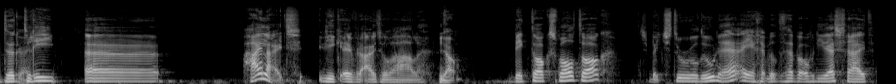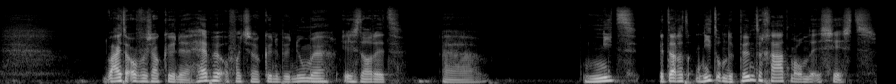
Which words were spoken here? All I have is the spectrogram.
De drie Eh, highlights die ik even eruit wil halen. Ja. Big talk, small talk. Dat is een beetje stoer wil doen, hè? En je wilt het hebben over die wedstrijd. Waar je het over zou kunnen hebben, of wat je zou kunnen benoemen, is dat het, eh, niet, dat het niet om de punten gaat, maar om de assists.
